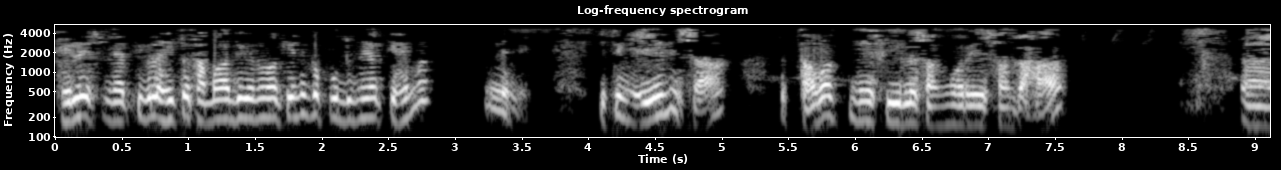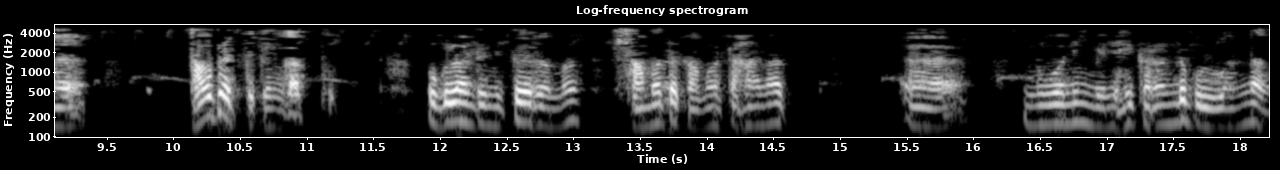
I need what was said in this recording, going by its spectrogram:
කෙලෙස් නැති වෙලා හිත සමාධි වෙනවා කියන එක පුදුමයක් එහෙම නෙමෙයි. ඉතින් ඒ නිසා තවත් මේ සීල සංවරය සඳහා තව පැත්තකින් ගත්තොත් ඔගලන්ට නිතරම සමත කමඨහනක් නුවණින් මෙනෙහි කරන්න පුළුවන් නම්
